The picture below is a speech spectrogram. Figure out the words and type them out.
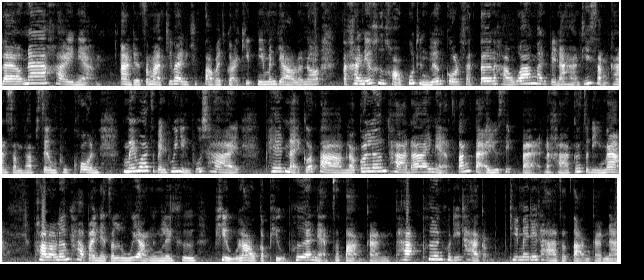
แล้วหน้าใครเนี่ย อะเดี๋ยวจะมาอธิบายในคลิปต่อไปดีกว่าคลิปนี้มันยาวแล้วเนาะแต่ครั้งนี้คือขอพูดถึงเรื่องโกลด์แฟตเตอร์นะคะ ว่ามันเป็นอาหารที่สำคัญสำหรับเซลล์ทุกคน ไม่ว่าจะเป็นผู้หญิงผู้ชาย เพศไหนก็ตาม แล้วก็เริ่มทาได้เนี่ยตั้งแต่อายุ 18 นะคะ ก็จะดีมากพอเราเริ่มทาไปเนี่ยจะรู้อย่างหนึ่งเลยคือ ผิวเรากับผิวเพื่อนเนี่ยจะต่างกัน ถ้าเพื่อนคนที่ทากับที่ไม่ได้ทาจะต่างกันนะ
